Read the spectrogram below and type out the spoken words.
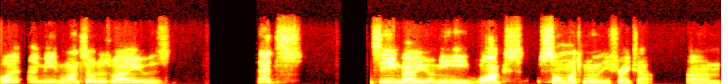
But I mean Juan Soto's value is that's insane value. I mean he walks so much more than he strikes out. Um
